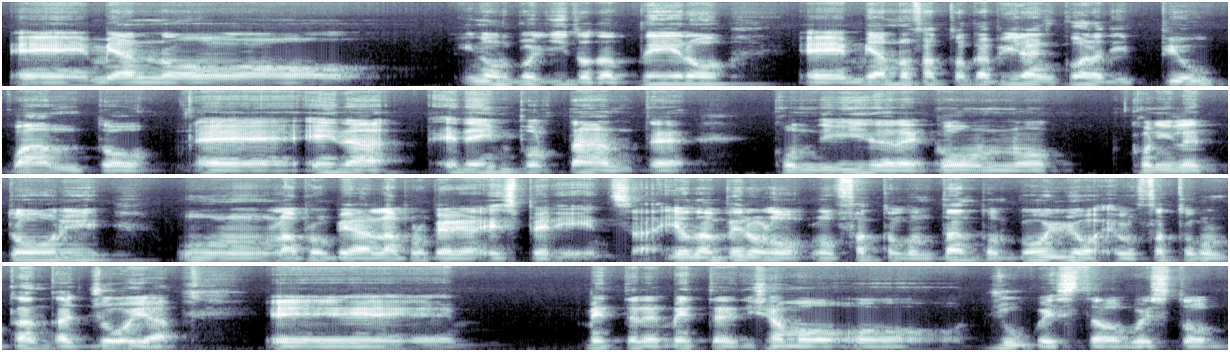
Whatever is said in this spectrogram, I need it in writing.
eh, mi hanno inorgoglito davvero, mi hanno fatto capire ancora di più quanto eh, era ed è importante condividere con, con i lettori un, la, propria, la, propria, esperienza. Io davvero l'ho, l'ho, fatto con tanto orgoglio e l'ho fatto con tanta gioia eh, mettere, mettere diciamo, oh, giù questo, questo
